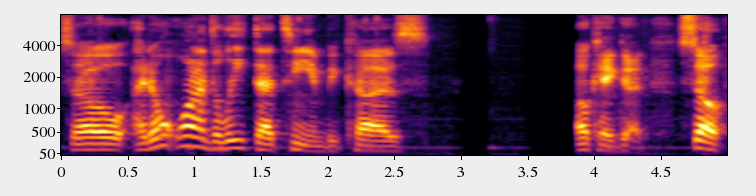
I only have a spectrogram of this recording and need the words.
So I don't want to delete that team because. Okay, good. So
